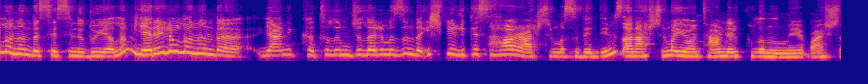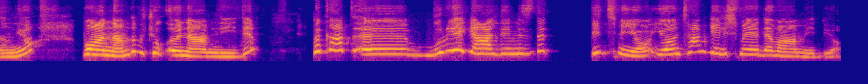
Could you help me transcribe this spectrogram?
olanın da sesini duyalım. Yerel olanın da yani katılımcılarımızın da işbirlikli saha araştırması dediğimiz araştırma yöntemleri kullanılmaya başlanıyor. Bu anlamda bu çok önemliydi. Fakat e, buraya geldiğimizde bitmiyor. Yöntem gelişmeye devam ediyor.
